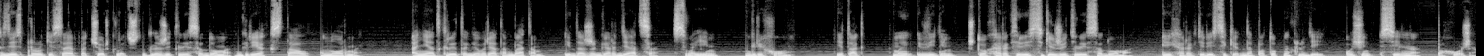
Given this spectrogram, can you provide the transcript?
Здесь пророк Исаия подчеркивает, что для жителей Содома грех стал нормой. Они открыто говорят об этом и даже гордятся своим грехом. Итак, мы видим, что характеристики жителей Содома и характеристики допотопных людей очень сильно похожи.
